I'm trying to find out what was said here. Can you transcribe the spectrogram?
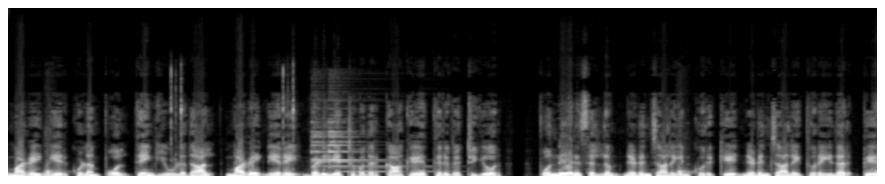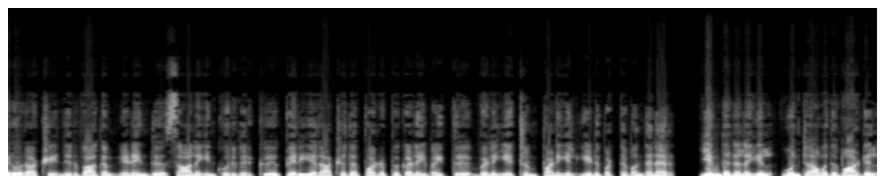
மழை நீர் குளம் போல் தேங்கியுள்ளதால் மழை நீரை வெளியேற்றுவதற்காக திருவெற்றியூர் பொன்னேறு செல்லும் நெடுஞ்சாலையின் குறுக்கே நெடுஞ்சாலை துறையினர் பேரூராட்சி நிர்வாகம் இணைந்து சாலையின் குருவிற்கு பெரிய ராட்சத பழுப்புகளை வைத்து வெளியேற்றும் பணியில் ஈடுபட்டு வந்தனர். இந்த நிலையில் ஒன்றாவது வார்டில்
